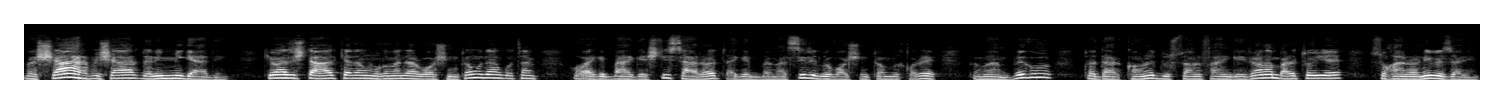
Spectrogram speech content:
و شهر به شهر داریم میگردیم. که من ازش دعوت کردم اون موقع من در واشنگتن بودم گفتم خب اگه برگشتی سرات اگه به مسیر به واشنگتن می‌خوره به من بگو تا در کانون دوستان فرنگ ایران برای تو یه سخنرانی بذاریم.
